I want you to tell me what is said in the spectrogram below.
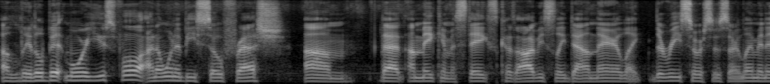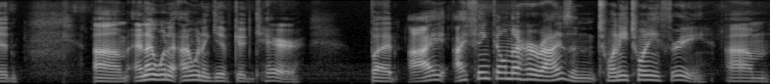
a little bit more useful. I don't want to be so fresh um, that I'm making mistakes because obviously down there, like the resources are limited, um, and I want to I want to give good care. But I I think on the horizon, 2023. Um,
